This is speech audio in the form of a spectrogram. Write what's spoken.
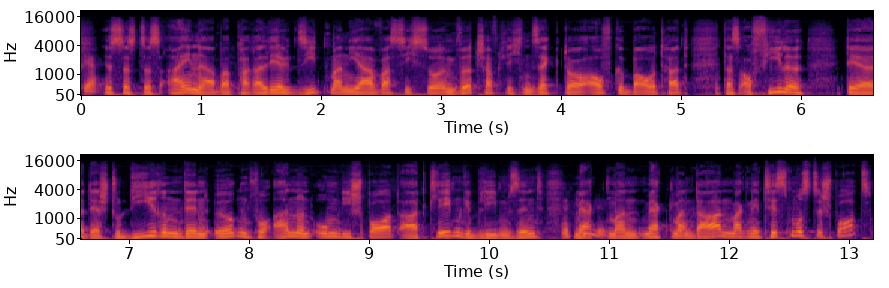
ja. ist das das eine. Aber parallel sieht man ja, was sich so im wirtschaftlichen Sektor aufgebaut hat, dass auch viele der, der Studierenden irgendwo an und um die Sportart kleben geblieben sind. Merkt man, merkt man da einen Magnetismus des Sports?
